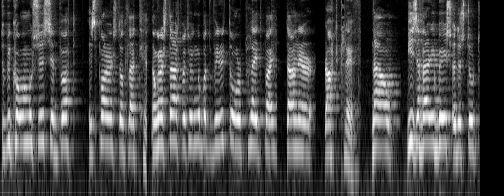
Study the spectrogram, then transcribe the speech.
to become a musician, but his parents don't let him. I'm gonna start by talking about Weird Al, played by Daniel Radcliffe. Now, he's a very misunderstood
